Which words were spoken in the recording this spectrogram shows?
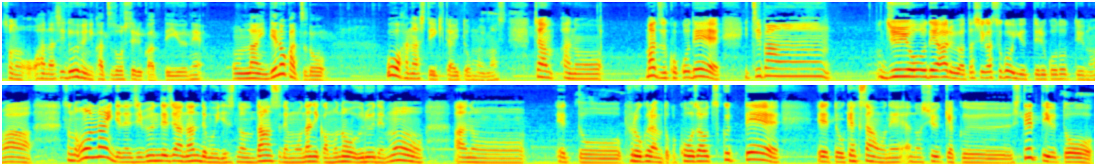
そのお話、どういうふうに活動してるかっていうね、オンラインでの活動を話していきたいと思います。じゃあ、あの、まずここで一番重要である私がすごい言ってることっていうのは、そのオンラインでね、自分でじゃあ何でもいいです。のダンスでも何か物を売るでも、あの、えっと、プログラムとか講座を作って、えっと、お客さんをね、あの、集客してっていうと、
